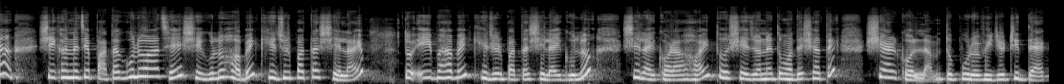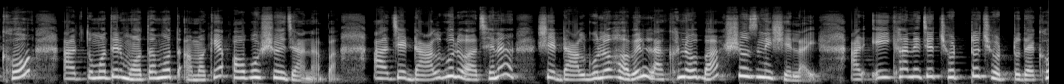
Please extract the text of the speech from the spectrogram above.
না, সেখানে যে পাতাগুলো আছে, সেগুলো হবে খেজুর পাতা সেলাই। তো এইভাবে খেজুর পাতা সেলাইগুলো সেলাই করা হয়। তো সেজন্য তোমাদের সাথে শেয়ার করলাম। তো পুরো ভিডিওটি দেখো আর তোমাদের মতামত আমাকে অবশ্যই জানাবা। আর যে ডালগুলো আছে না, সে ডালগুলো হবে লাখনৌ বা সজনি সেলাই। আর এইখানে যে ছোট্ট ছোট্ট দেখো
